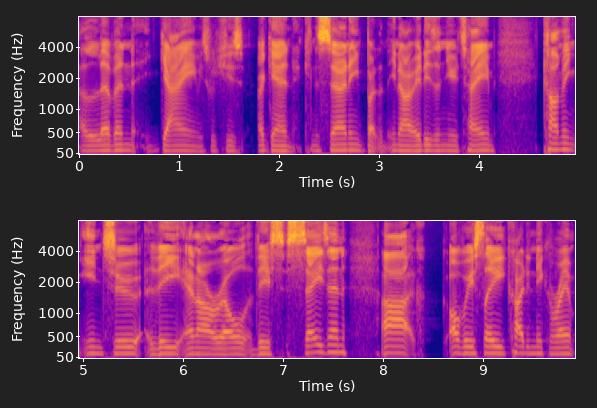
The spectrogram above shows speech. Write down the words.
11 games, which is, again, concerning, but, you know, it is a new team coming into the NRL this season. Uh, obviously, Cody Nikorima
